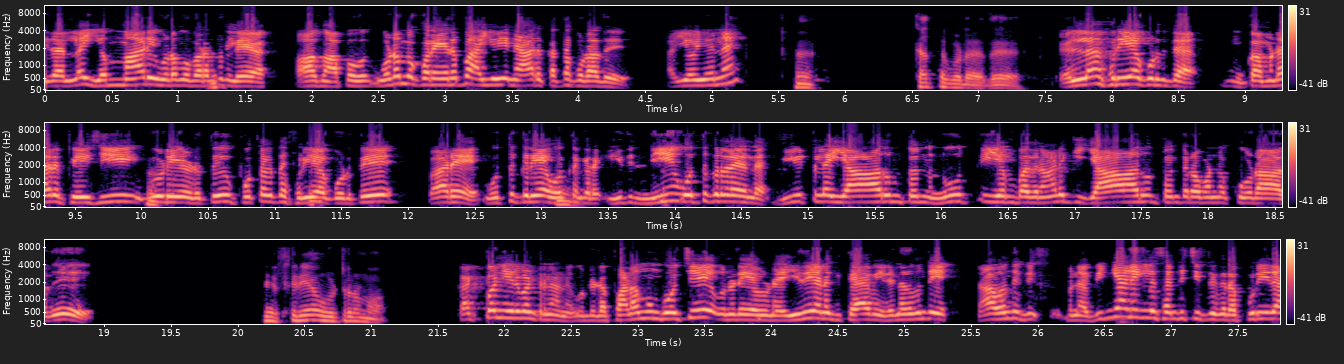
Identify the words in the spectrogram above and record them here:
இதெல்லாம் எம்மாறி உடம்பு வர்றதுக்கு லே ஆகும். அப்போ உடம்பு குறையிறப்ப ஐயோ யாரும் கத்தக்கூடாது. ஐயோன்னு கத்தக்கூடாது. எல்லாம் ஃப்ரீயா கொடுத்துட்டேன். முக்கால் மணி நேரம் பேசி வீடியோ எடுத்து புத்தகத்தை ஃப்ரீயா கொடுத்து பாரு ஒத்துக்கிறியா? ஒத்துக்கிற இது நீ ஒத்துக்கிறதே இல்ல. வீட்டுல யாரும் நூத்தி எண்பது நாளைக்கு யாரும் தொந்தரவு பண்ணக்கூடாது. ஃப்ரீயா விட்டுறணும். கட் பண்ணிடுவேன் நான். உன்னோட பணமும் போச்சு உன்னுடைய இது எனக்கு தேவையில்லை. என்னது வந்து நான் வந்து நான் விஞ்ஞானிகளை சந்திச்சிட்டு இருக்கிற புரியுதா?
